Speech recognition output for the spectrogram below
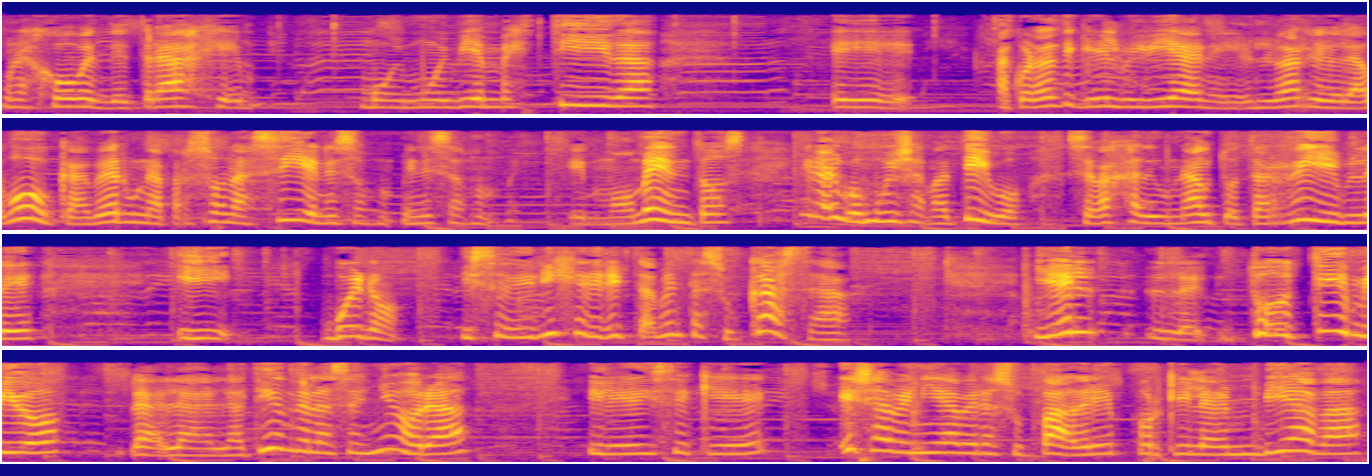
una joven de traje, muy, muy bien vestida. Eh, acordate que él vivía en el barrio de La Boca, ver una persona así en esos, en esos momentos era algo muy llamativo. Se baja de un auto terrible y, bueno, y se dirige directamente a su casa. Y él, todo tímido, la, la, la atiende a la señora y le dice que ella venía a ver a su padre porque la enviaba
